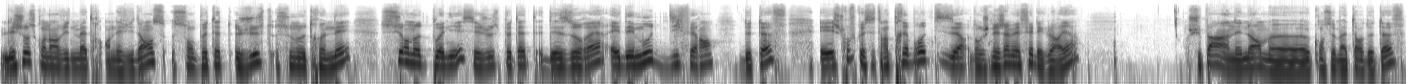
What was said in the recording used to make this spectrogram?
les choses qu'on a envie de mettre en évidence sont peut-être juste sous notre nez, sur notre poignet, c'est juste peut-être des horaires et des moods différents de teuf, et je trouve que c'est un très beau teaser. Donc je n'ai jamais fait les Gloria. Je suis pas un énorme euh, consommateur de teuf,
